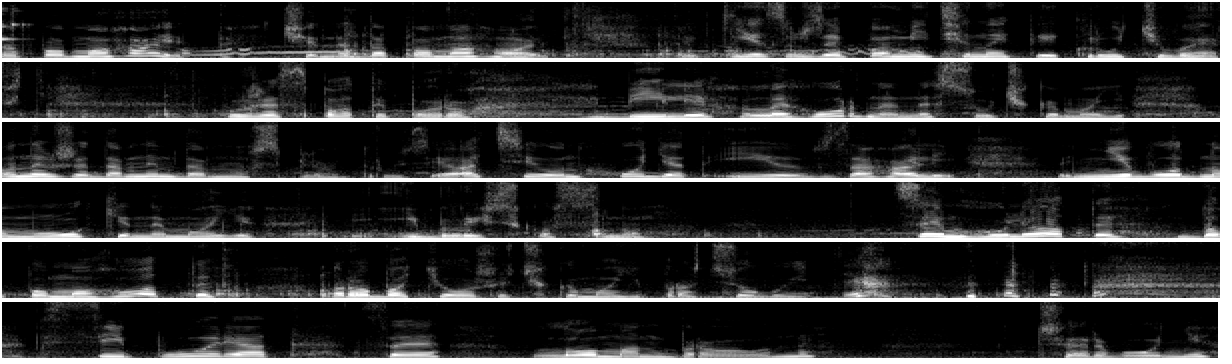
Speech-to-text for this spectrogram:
допомагаєте чи не допомагаєте? Такі вже помічники, круть верть. Уже спати пора. Білі легорни, несучки мої, вони вже давним-давно сплять, друзі. А ці он ходять і взагалі ні в одному окі немає і близько сну. Цим гуляти, допомагати, роботяжечки мої працьовиті. Всі поряд це ломан браун, червоні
